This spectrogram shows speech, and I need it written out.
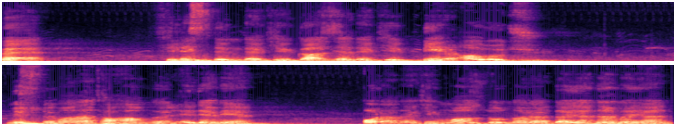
ve Filistin'deki, Gazze'deki bir avuç Müslümana tahammül edemeyen, oradaki mazlumlara dayanamayan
